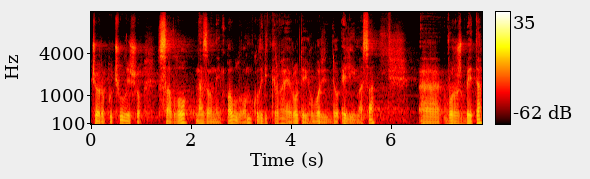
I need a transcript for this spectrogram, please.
вчора почули, що Савло, названий Павлом, коли відкриває рота і говорить до Елімаса, ворожбита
